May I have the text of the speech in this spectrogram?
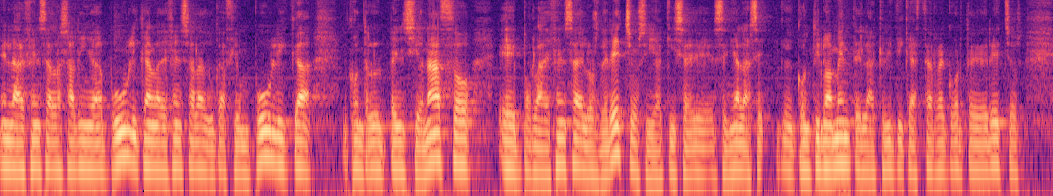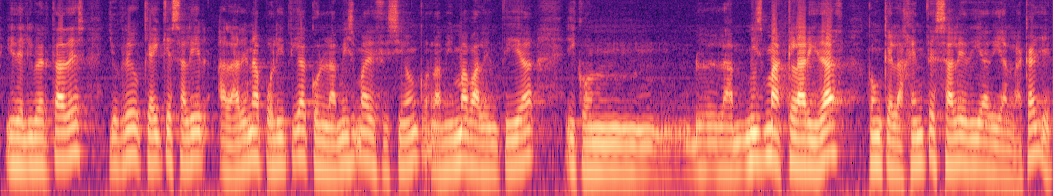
en la defensa de la sanidad pública, en la defensa de la educación pública, contra el pensionazo, eh, por la defensa de los derechos, y aquí se señala continuamente la crítica a este recorte de derechos y de libertades, yo creo que hay que salir a la arena política con la misma decisión, con la misma valentía y con la misma claridad con que la gente sale día a día en la calle.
